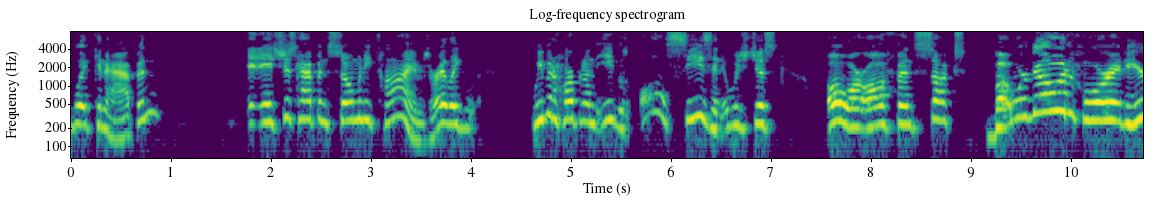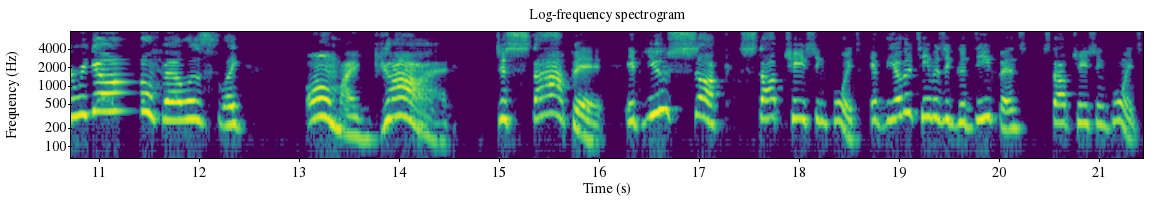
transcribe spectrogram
what can happen. It's just happened so many times, right? Like we've been harping on the Eagles all season. It was just, oh, our offense sucks, but we're going for it. Here we go, fellas. Like, oh my God. Just stop it. If you suck, stop chasing points. If the other team is a good defense, stop chasing points.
